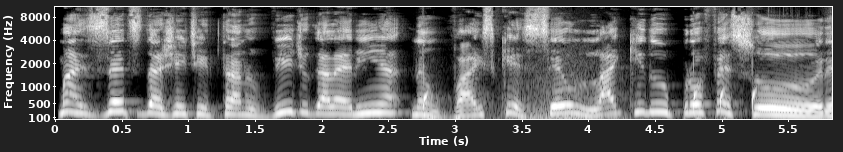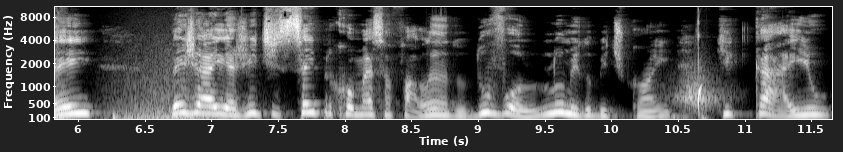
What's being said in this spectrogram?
Mas antes da gente entrar no vídeo, galerinha, não vai esquecer o like do professor, hein? Veja aí, a gente sempre começa falando do volume do Bitcoin que caiu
